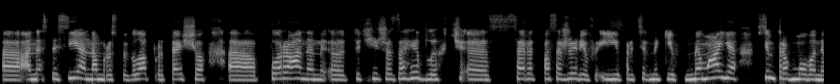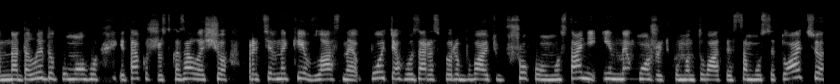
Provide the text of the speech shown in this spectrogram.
Анастасія нам розповіла про те, що поранених, точніше загиблих серед пасажирів і працівників немає. Всім травмованим надали допомогу, і також розказала, що працівники власне потягу зараз перебувають в шоковому стані і не можуть коментувати саму ситуацію.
